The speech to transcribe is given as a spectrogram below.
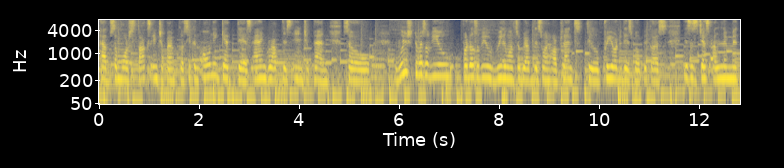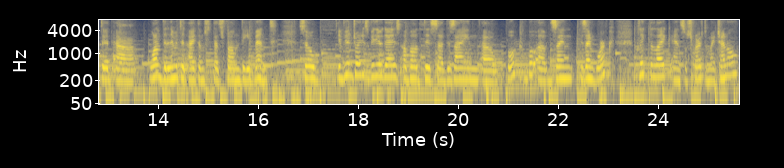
have some more stocks in Japan because you can only get this and grab this in Japan. So wish the rest of you for those of you who really want to grab this one or plan to pre-order this book because this is just a limited uh, one of the limited items that's from the event. So if you enjoyed this video guys about this uh, design uh, book, book uh, design design work click the like and subscribe to my channel.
